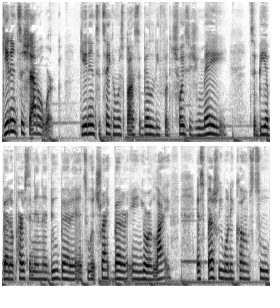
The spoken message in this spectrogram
get into shadow work. Get into taking responsibility for the choices you made to be a better person and to do better and to attract better in your life, especially when it comes to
